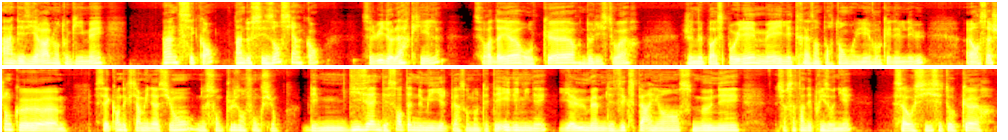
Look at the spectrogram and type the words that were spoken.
indésirable entre guillemets, un de ces camps, un de ces anciens camps, celui de Larkhill, sera d'ailleurs au cœur de l'histoire. Je ne vais pas spoiler, mais il est très important. Il est évoqué dès le début. Alors, en sachant que euh, ces camps d'extermination ne sont plus en fonction. Des dizaines, des centaines de milliers de personnes ont été éliminées. Il y a eu même des expériences menées sur certains des prisonniers. Ça aussi, c'est au cœur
